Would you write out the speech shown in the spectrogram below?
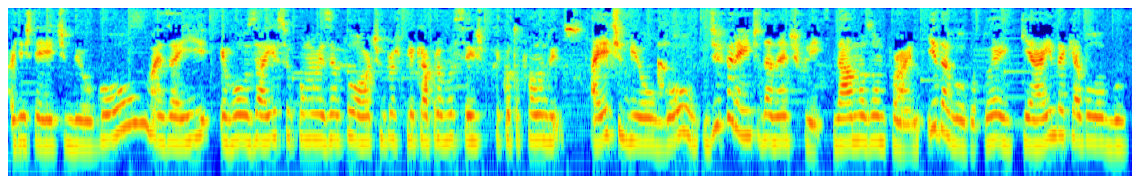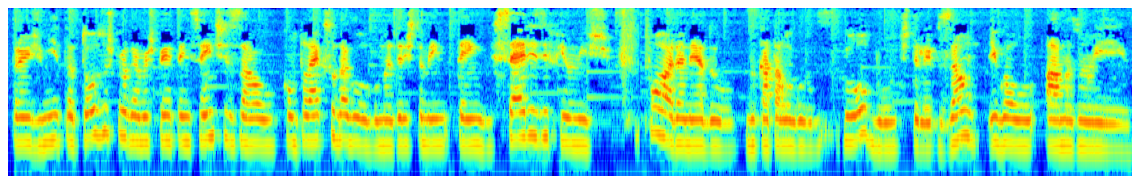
a gente tem a HBO Go, mas aí eu vou usar isso como um exemplo ótimo para explicar para vocês por que que eu tô falando isso. A HBO Go, diferente da Netflix, da Amazon Prime e da Globoplay, que ainda que a Globo transmita todos os programas pertencentes ao complexo da Globo, mas eles também têm séries e filmes fora, né, do, do catálogo Globo de televisão, igual Amazon e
